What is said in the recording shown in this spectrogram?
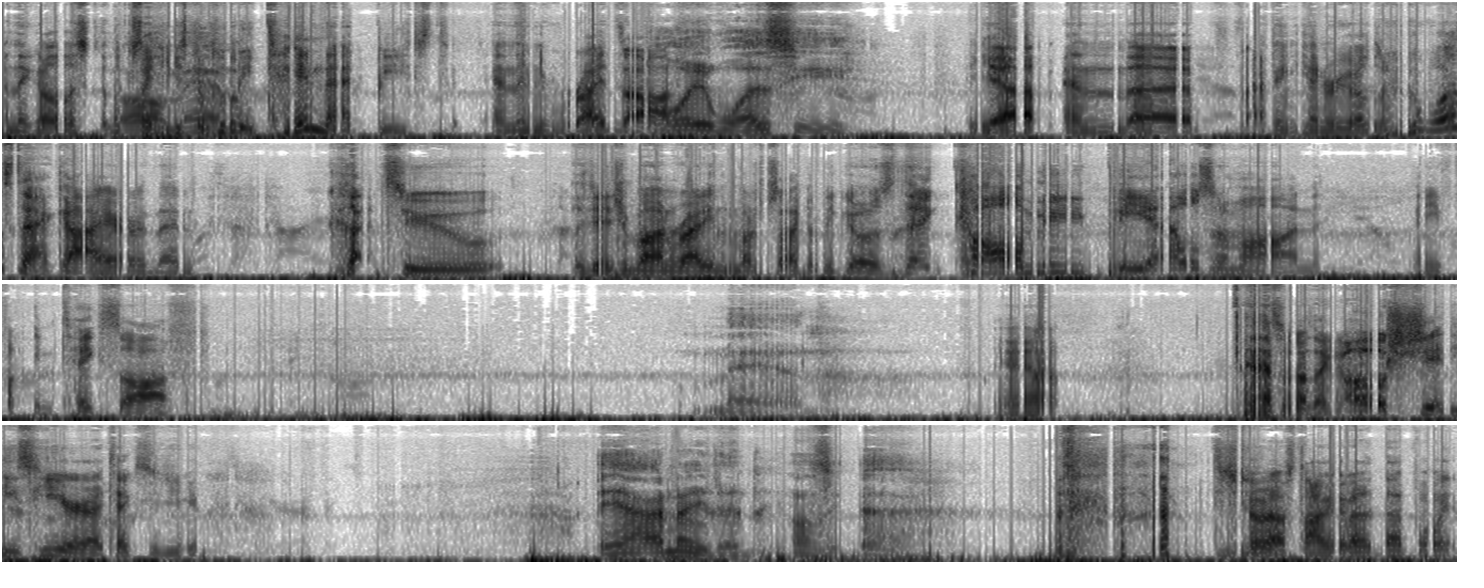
And they go, "Looks, looks Oh, like he's completely tamed that beast." And then he rides off. Boy, was he! Yep. And uh, I think Henry goes, "Who was that guy?" Or then cut to the Digimon riding the motorcycle, and he goes, "They call me Beelzemon," and he fucking takes off. Man. Yeah. And that's when I was like, "Oh shit, he's here!" I texted you. Yeah, I know you did. I was like, Ugh. Did you know what I was talking about at that point?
